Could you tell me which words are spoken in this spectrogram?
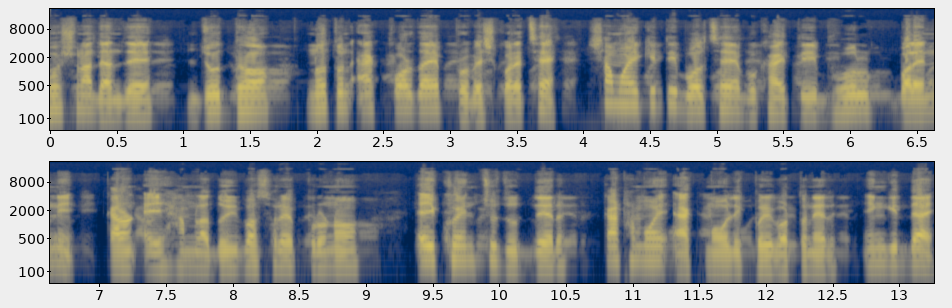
ঘোষণা দেন যে, যুদ্ধ নতুন এক পর্যায়ে প্রবেশ করেছে। সাময়িকীটি বলছে, বুখাইতি ভুল বলেননি, কারণ এই হামলা দুই বছরের পুরনো এই ক্ষয়িঞ্চু যুদ্ধের কাঠামোয় এক মৌলিক পরিবর্তনের ইঙ্গিত দেয়।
